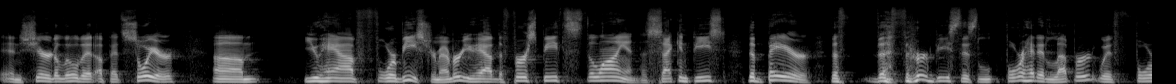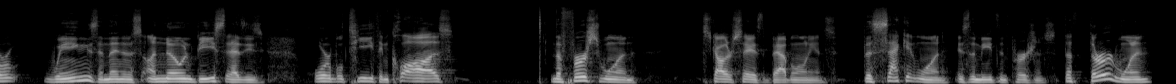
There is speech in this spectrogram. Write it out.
and shared a little bit up at Sawyer. Um, you have four beasts, remember? You have the first beast, the lion, the second beast, the bear, the, the third beast, this four headed leopard with four wings, and then this unknown beast that has these horrible teeth and claws. The first one, scholars say, is the Babylonians. The second one is the Medes and Persians. The third one,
